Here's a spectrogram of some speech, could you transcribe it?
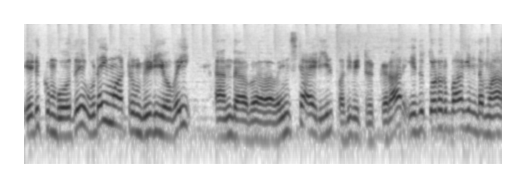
எடுக்கும்போது உடை மாற்றும் வீடியோவை அந்த இன்ஸ்டா ஐடியில் பதிவிட்டிருக்கிறார். இது தொடர்பாக இந்த மா-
